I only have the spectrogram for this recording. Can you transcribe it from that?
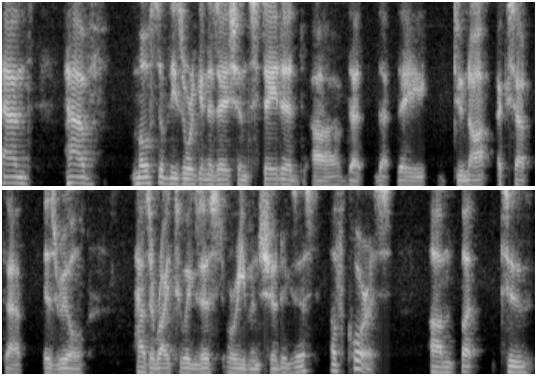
And have most of these organizations stated uh, that that they do not accept that Israel has a right to exist or even should exist. Of course, um, but to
